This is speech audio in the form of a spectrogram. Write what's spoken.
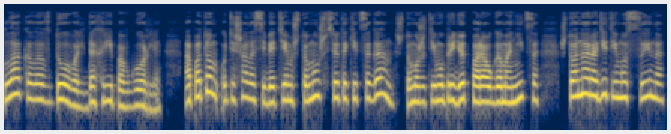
плакала вдоволь до хрипа в горле, а потом утешала себя тем, что муж все-таки цыган, что, может, ему придет пора угомониться, что она родит ему сына,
